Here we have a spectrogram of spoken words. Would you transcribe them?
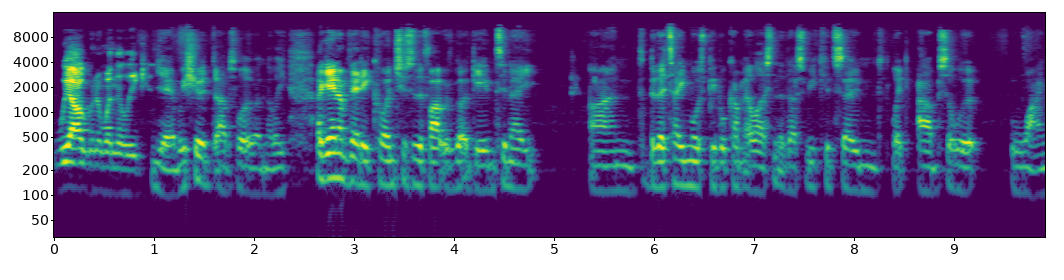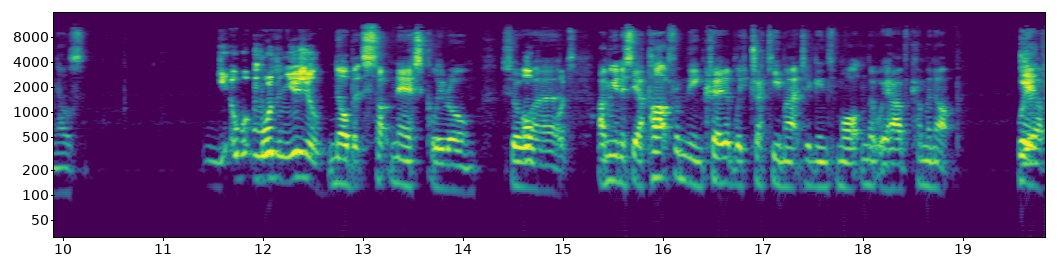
we are going to win the league. Yeah, we should absolutely win the league. Again, I'm very conscious of the fact we've got a game tonight, and by the time most people come to listen to this, we could sound like absolute wangers. Yeah, More than usual. No, but Sutton-esquely wrong. So Oh, uh, I'm going to say, apart from the incredibly tricky match against Morton that we have coming up, where Yeah.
